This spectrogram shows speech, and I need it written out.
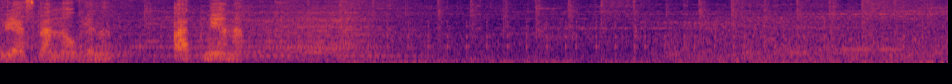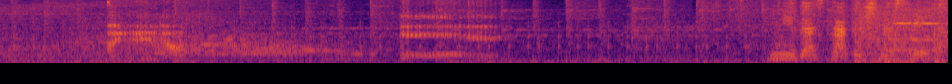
Приостановлено. Отмена. Недостаточно средств.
